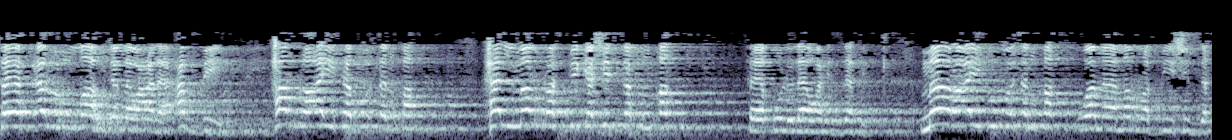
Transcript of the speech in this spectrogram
فيسأله الله جل وعلا. عبدي هل رأيت بؤسا قط؟ هل مرت بك شدة قط؟ فيقول لا وعزتك. ما رأيت بؤسا قط وما مرت بي شدة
